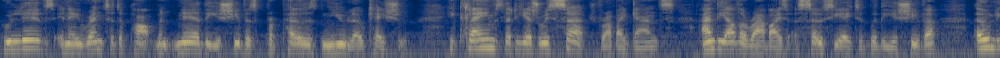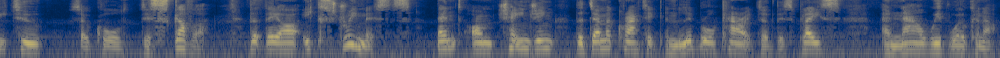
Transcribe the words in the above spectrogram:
who lives in a rented apartment near the yeshiva's proposed new location. He claims that he has researched Rabbi Gantz and the other rabbis associated with the yeshiva only to, so called, discover that they are extremists bent on changing the democratic and liberal character of this place, and now we've woken up.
